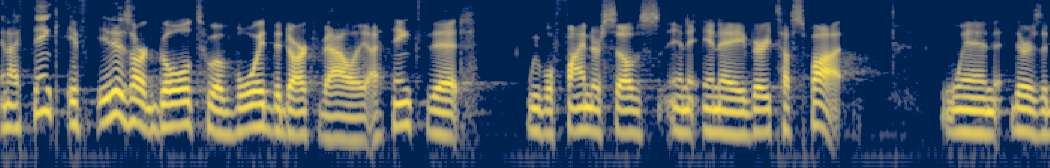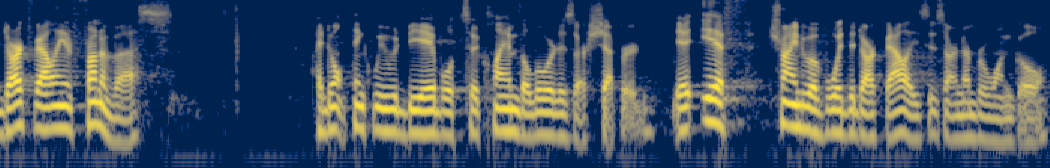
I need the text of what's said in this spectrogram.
And I think if it is our goal to avoid the dark valley, I think that we will find ourselves in, in a very tough spot when there's a dark valley in front of us I don't think we would be able to claim the Lord as our shepherd if trying to avoid the dark valleys is our number one goal.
